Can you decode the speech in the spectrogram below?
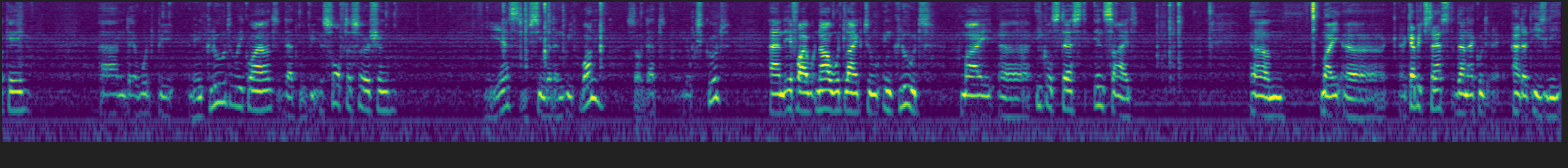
okay and there would be an include required. That would be a soft assertion. Yes we've seen that in week one so that looks good. And if I now would like to include my uh, equals test inside um, my uh, cabbage test then I could add it easily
